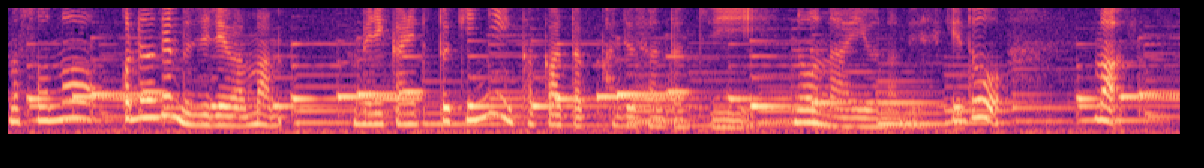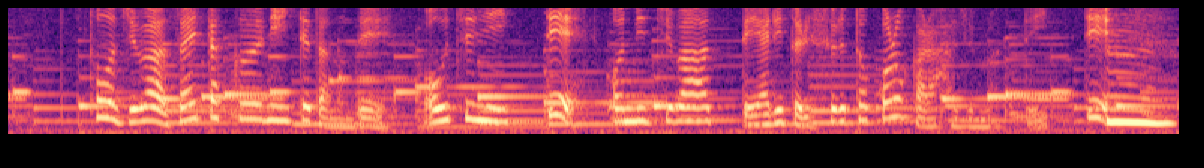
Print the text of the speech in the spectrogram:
まあ、そのこれの全部事例は、まあ、アメリカに行った時に関わった患者さんたちの内容なんですけど、まあ、当時は在宅に行ってたのでお家に行って「こんにちは」ってやり取りするところから始まっていって、うん。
